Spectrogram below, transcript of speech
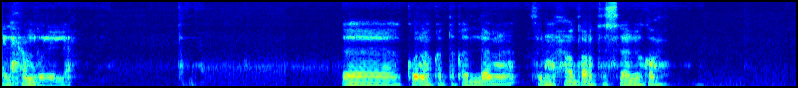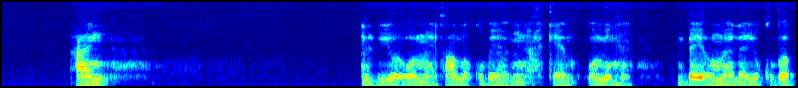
الحمد لله. آه كنا قد تكلمنا في المحاضرة السابقة عن البيوع وما يتعلق بها من أحكام ومنها بيع ما لا يقبض.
